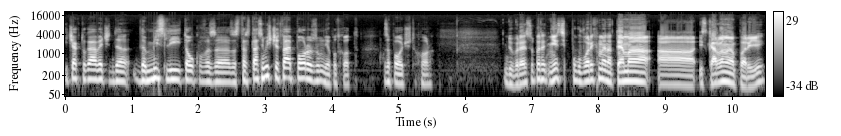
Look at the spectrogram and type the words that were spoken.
и чак тогава вече да, да мисли толкова за, за страстта си. Мисля, че това е по-разумният подход за повечето хора. Добре, супер. Ние си поговорихме на тема а, изкарване на пари.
